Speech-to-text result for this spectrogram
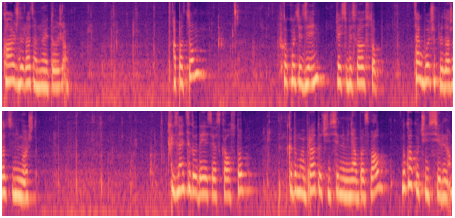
Каждый раз одно и то же. А потом в какой-то день я себе сказала, стоп, так больше продолжаться не может. И знаете, когда я себе сказала стоп, когда мой брат очень сильно меня обозвал, ну как очень сильно,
